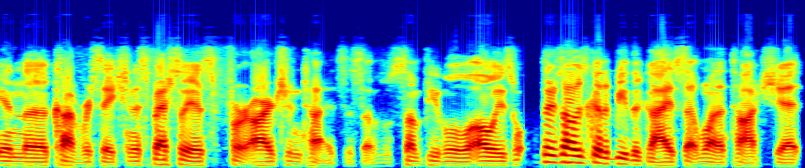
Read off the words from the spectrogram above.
in the conversation, especially as for Argentines and stuff. Some people always there's always going to be the guys that want to talk shit,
